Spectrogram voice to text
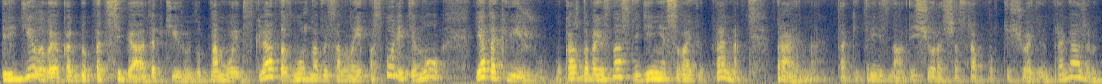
переделываю, как бы под себя адаптирую. Вот на мой взгляд, возможно, вы со мной поспорите, но я так вижу. У каждого из нас видение свое, правильно? Правильно. Так, и 3 изнан. Еще раз сейчас раппорт, еще один провяжем.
